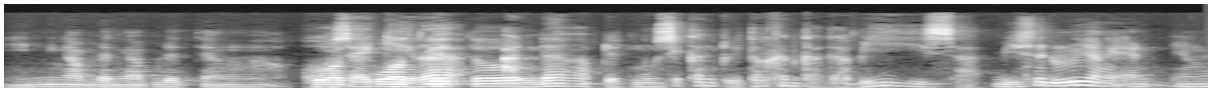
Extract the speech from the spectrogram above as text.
ini ngupdate ngupdate yang Oh, quote saya quote kira gitu. Anda ngupdate musik kan Twitter kan kagak bisa. bisa dulu yang yang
